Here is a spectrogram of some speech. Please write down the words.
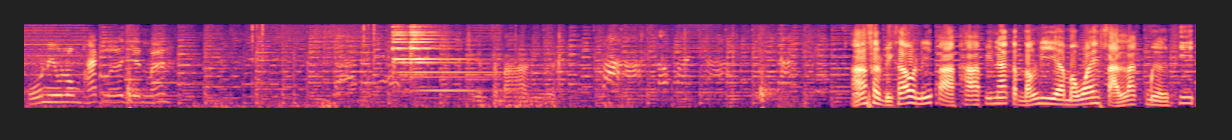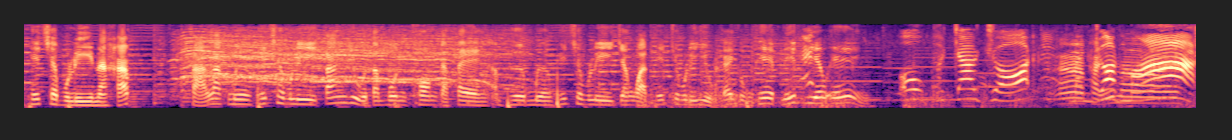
โหนิวลมพัดเลยเย็นไหมเย็นสบายเลย อ่าสวัสดีครับวันนี้ป่าพาพี่นาคกับน้องเดียมาไหว้ศาลหลักเมืองที่เพชรบุรีนะครับศาลหลักเมืองเพชรบุรีตั้งอยู่ตำบลคลองกระแตงอำเภอเมืองเพชรบุรีจังหวัดเพชรบุรีอยู่ใกล้กรุงเทพนิดเดียวเอง โอ้พระเจ้าจอร์ดอ่ามันถ่ายยอดรูปหน่มอยาก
